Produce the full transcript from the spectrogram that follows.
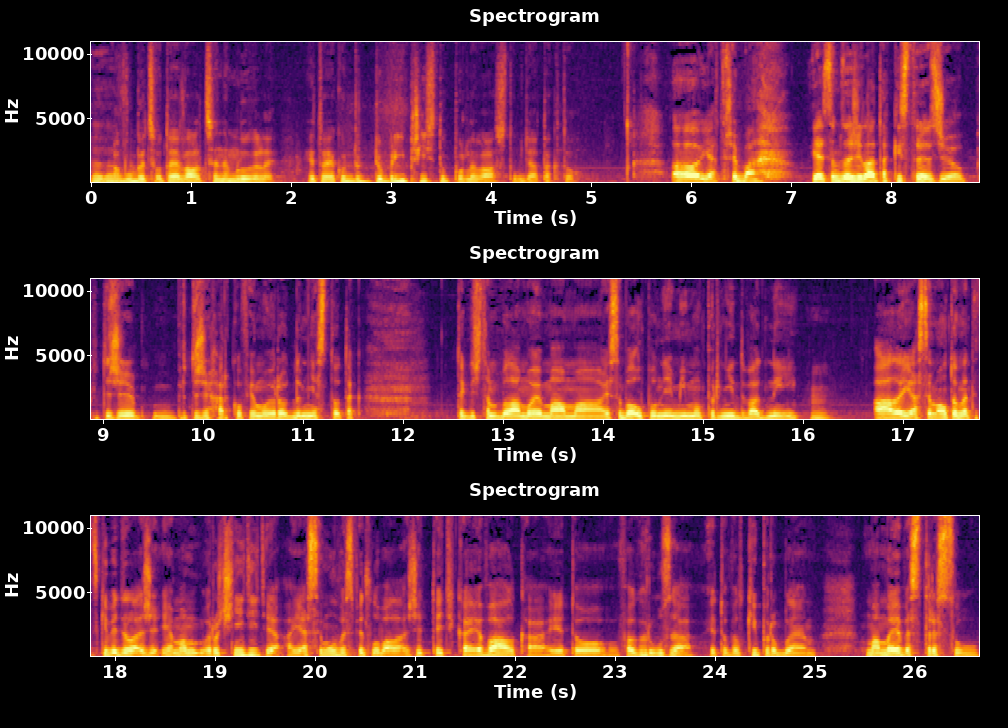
uh-huh. a vůbec o té válce nemluvili. Je to jako do- dobrý přístup podle vás to udělat takto? Uh, já třeba, já jsem zažila taky stres, že jo, protože, protože Charkov je moje rodné město, tak, tak když tam byla moje máma, já jsem byla úplně mimo první dva dny, hmm ale já jsem automaticky věděla, že já mám roční dítě a já jsem mu vysvětlovala, že teďka je válka, je to fakt hrůza, je to velký problém. Máma je ve stresu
